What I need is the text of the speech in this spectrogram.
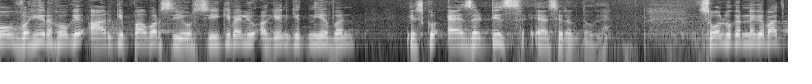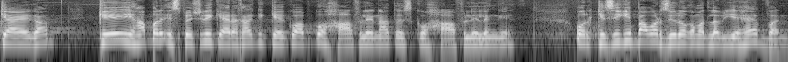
और वहीं रखोगे आर की पावर सी और सी की वैल्यू अगेन कितनी है? वन इसको एज इट इज़ ऐसे रख दोगे। सॉल्व करने के बाद क्या आएगा? के यहाँ पर स्पेशली कह रखा कि के को आपको हाफ़ लेना तो इसको हाफ़ ले लेंगे। और किसी की पावर ज़ीरो का मतलब ये है वन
